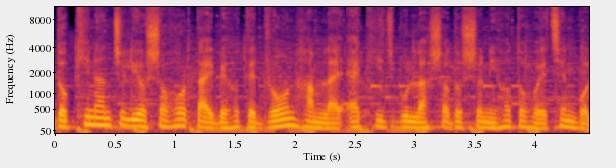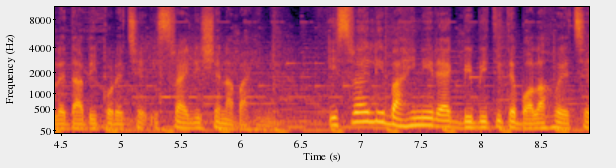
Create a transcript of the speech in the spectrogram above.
দক্ষিণাঞ্চলীয় শহর তাইবেহতে ড্রোন হামলায় এক হিজবুল্লাহ সদস্য নিহত হয়েছেন বলে দাবি করেছে ইসরায়েলি সেনাবাহিনী। ইসরায়েলি বাহিনীর এক বিবৃতিতে বলা হয়েছে,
